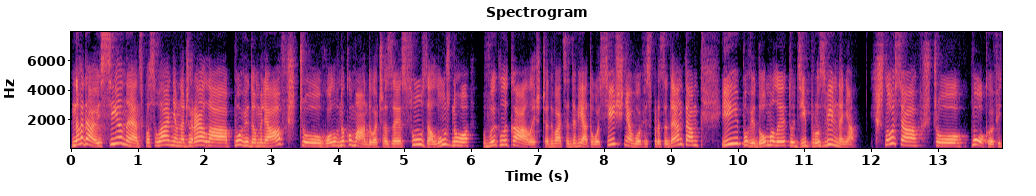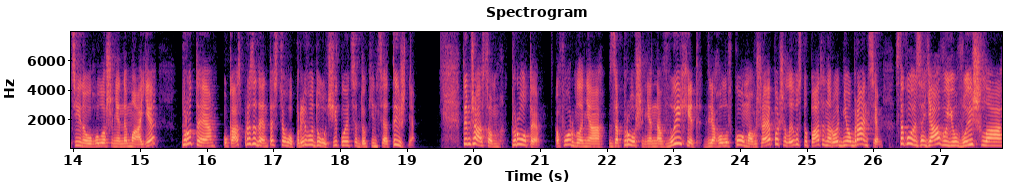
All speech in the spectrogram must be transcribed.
Нагадаю, CNN з посиланням на джерела повідомляв, що головнокомандувача ЗСУ Залужного викликали ще 29 січня в офіс президента і повідомили тоді про звільнення. Йшлося, що поки офіційного оголошення немає, проте указ президента з цього приводу очікується до кінця тижня. Тим часом проти оформлення запрошення на вихід для головкома вже почали виступати народні обранці. З такою заявою вийшла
